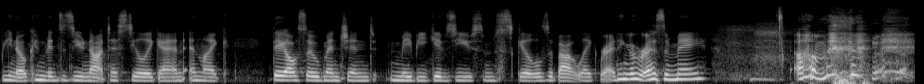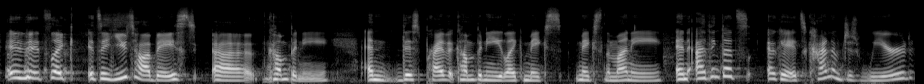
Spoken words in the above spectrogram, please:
you know, convinces you not to steal again. And like, they also mentioned maybe gives you some skills about like writing a resume. Um, and it's like it's a Utah-based uh, company, and this private company like makes makes the money. And I think that's okay. It's kind of just weird,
